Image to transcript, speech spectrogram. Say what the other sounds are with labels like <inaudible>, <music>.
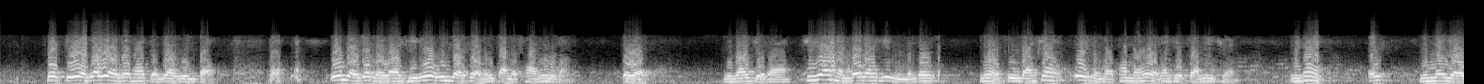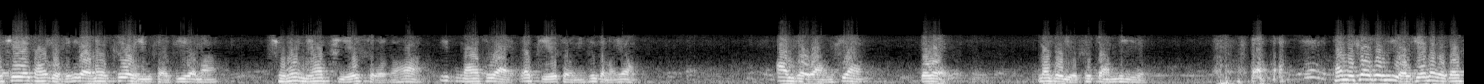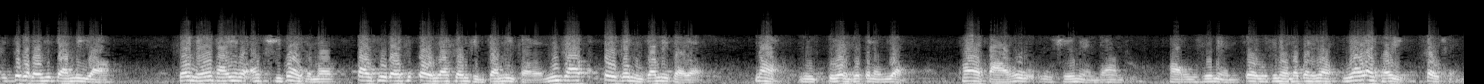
所以敌人在用的时候，它只能叫 Windows，Windows <laughs> 就没关系，因为 Windows 是我们一般的窗户嘛，对不对？你了解的？其实有很多东西你们都没有注意到，像为什么他们会有那些专利权？你看，哎，你们有些同学不是有那个智慧型手机的吗？请问你要解锁的话，一拿出来要解锁，你是怎么用？按着往下，对不对？那个也是专利的。<laughs> 他们说就是有些那个东西，这个都是专利哦，所以你会发现哦，奇怪，怎么到处都是被人家申请专利走了？你只要被申请专利走了，那你别人就不能用，他要保护五十年这样子，好，五十年，这五十年都不能用，你要用可以授权，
